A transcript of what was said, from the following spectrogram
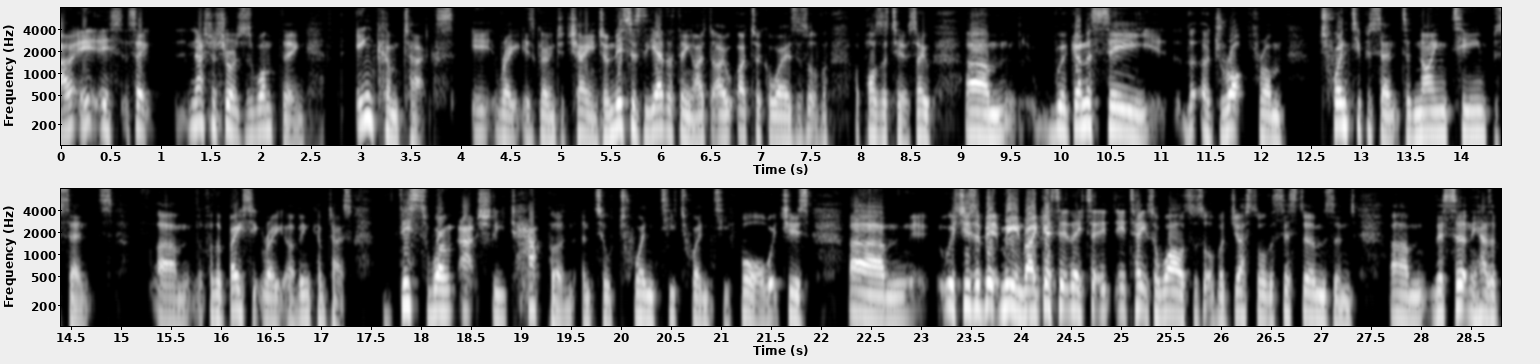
It's, so national insurance is one thing income tax rate is going to change. And this is the other thing I, I, I took away as a sort of a, a positive. So um, we're going to see a drop from 20% to 19% um, for the basic rate of income tax. This won't actually happen until 2024, which is um, which is a bit mean. But I guess it, t- it, it takes a while to sort of adjust all the systems, and um, this certainly has a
